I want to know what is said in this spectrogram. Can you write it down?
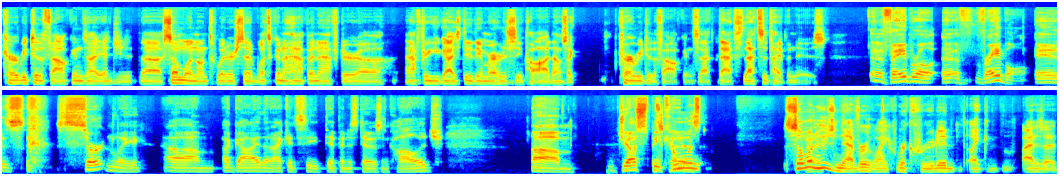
Kirby to the Falcons. I uh, someone on Twitter said, "What's going to happen after uh, after you guys do the emergency pod?" And I was like, "Kirby to the Falcons." That that's that's the type of news. Uh, Vrabel, uh, Vrabel is certainly um, a guy that I could see dipping his toes in college. Um, just because someone, someone who's never like recruited like as a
